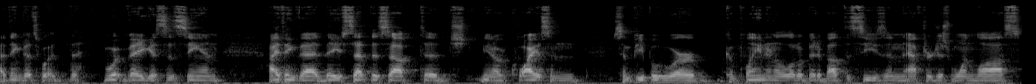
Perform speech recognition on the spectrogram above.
I think that's what the, what Vegas is seeing. I think that they set this up to you know quiet some some people who are complaining a little bit about the season after just one loss,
